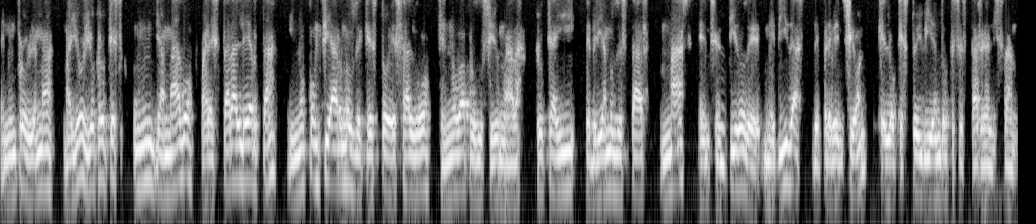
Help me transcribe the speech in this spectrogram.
en un problema mayor. Yo creo que es un llamado para estar alerta y no confiarnos de que esto es algo que no va a producir nada Creo que ahí deberíamos de estar más en sentido de medidas de prevención que lo que estoy viendo que se está realizando.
